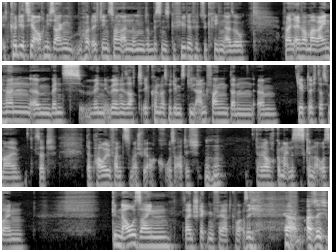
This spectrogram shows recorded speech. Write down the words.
Ich könnte jetzt hier auch nicht sagen, hört euch den Song an, um so ein bisschen das Gefühl dafür zu kriegen. Also vielleicht einfach mal reinhören, ähm, wenn's, wenn, wenn ihr sagt, ihr könnt was mit dem Stil anfangen, dann ähm, gebt euch das mal. Wie gesagt, der Paul fand es zum Beispiel auch großartig. Mhm. Der hat auch gemeint, es ist genau sein, genau sein, sein Steckenpferd quasi. Ja, also ich,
